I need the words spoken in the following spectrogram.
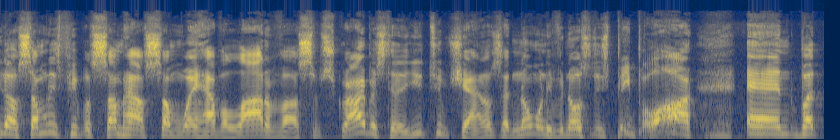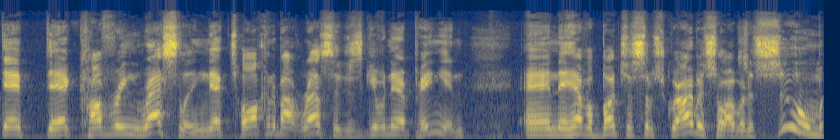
you know, some of these people somehow, some way have a lot of uh, subscribers to their YouTube channels, and no one even knows who these people are. And but they're they're covering wrestling, they're talking about wrestling, just giving their opinion, and they have a bunch of subscribers. So I would assume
